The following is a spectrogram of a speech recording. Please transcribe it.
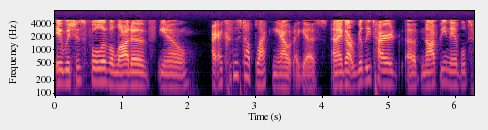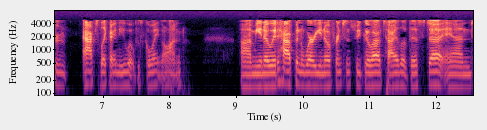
it was just full of a lot of you know I, I couldn't stop blacking out, I guess, and I got really tired of not being able to act like I knew what was going on. Um, you know, it happened where, you know, for instance, we go out to Isla Vista and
